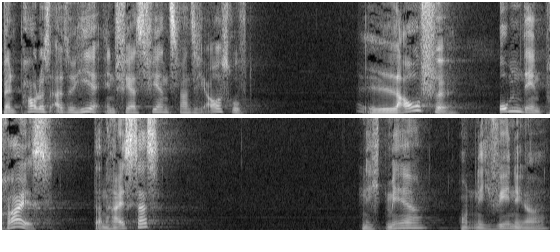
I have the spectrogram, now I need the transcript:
Wenn Paulus also hier in Vers 24 ausruft, laufe um den Preis, dann heißt das nicht mehr und nicht weniger,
